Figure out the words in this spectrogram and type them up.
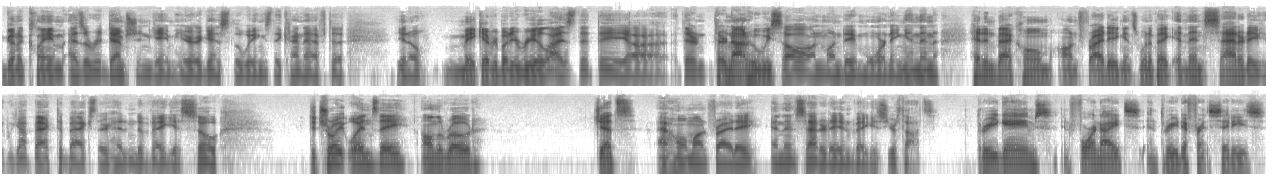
to claim as a redemption game here against the Wings. They kind of have to, you know, make everybody realize that they uh, they're they're not who we saw on Monday morning, and then heading back home on Friday against Winnipeg, and then Saturday we got back to backs. They're heading to Vegas. So Detroit Wednesday on the road, Jets at home on Friday, and then Saturday in Vegas. Your thoughts? Three games in four nights in three different cities.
